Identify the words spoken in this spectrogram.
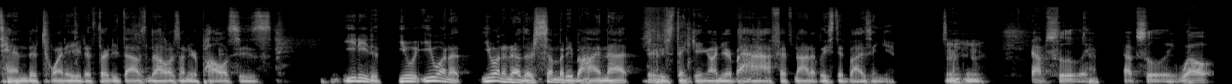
ten to twenty to thirty thousand dollars on your policies you need to you you want to you want to know there's somebody behind that who's thinking on your behalf, if not at least advising you. So, mm-hmm. Absolutely, yeah. absolutely. Well,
